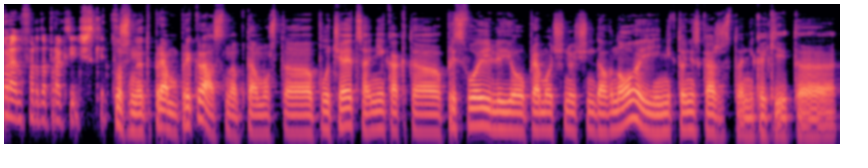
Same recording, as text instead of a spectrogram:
Брэнфорда практически. Слушай, ну это прямо прекрасно, потому что, получается, они как-то присвоили ее прям очень-очень давно, и никто не скажет, что они какие-то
